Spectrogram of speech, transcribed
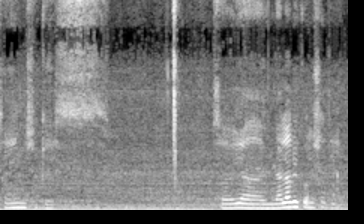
So, yun siya guys. So, yan. Lalagay ko na siya dito.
